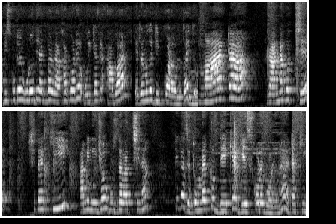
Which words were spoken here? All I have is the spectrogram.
বিস্কুটের গুঁড়ো দিয়ে একবার রাখার পরে ওইটাকে আবার এটার মধ্যে ডিপ করা হলো তাই তো? মা একটা রান্না করছে সেটা কি আমি নিজেও বুঝতে পারছি না। ঠিক আছে তোমরা একটু দেখে গেস করে বলো হ্যাঁ এটা কি?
